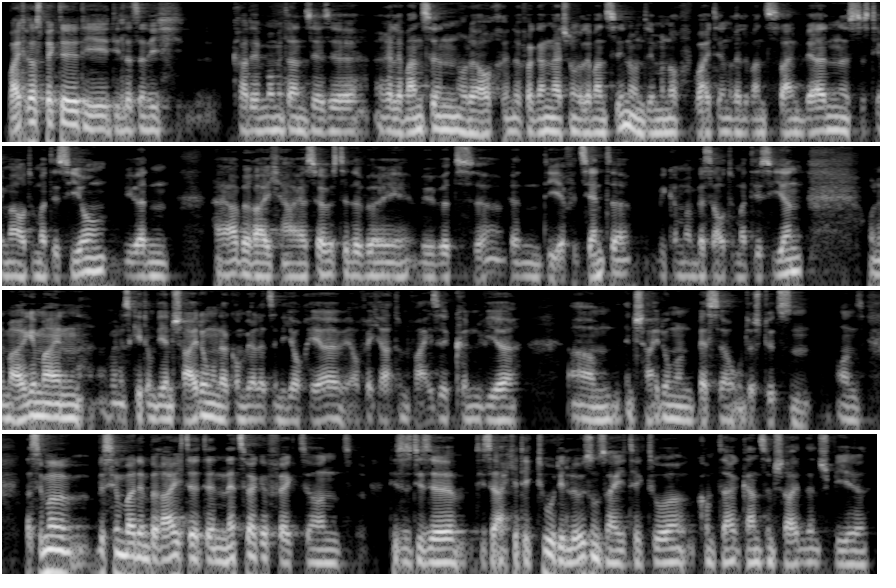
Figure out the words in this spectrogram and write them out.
Weitere Aspekte, die, die letztendlich gerade momentan sehr, sehr relevant sind oder auch in der Vergangenheit schon relevant sind und immer noch weiterhin relevant sein werden, ist das Thema Automatisierung. Wie werden HR-Bereich, HR-Service Delivery, wie wird, äh, werden die effizienter? Wie kann man besser automatisieren? Und im Allgemeinen, wenn es geht um die Entscheidungen, da kommen wir letztendlich auch her, auf welche Art und Weise können wir ähm, Entscheidungen besser unterstützen? Und das sind wir ein bisschen bei dem Bereich der, der Netzwerkeffekte und dieses, diese, diese Architektur, die Lösungsarchitektur kommt da ganz entscheidend ins Spiel.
